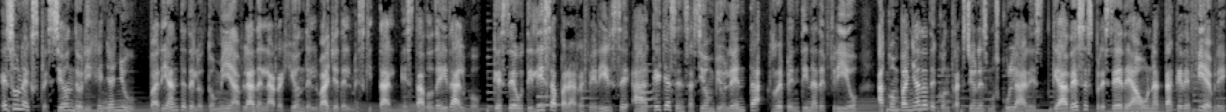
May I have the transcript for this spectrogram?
es una expresión de origen ñañú, variante del otomí hablada en la región del Valle del Mezquital, estado de Hidalgo, que se utiliza para referirse a aquella sensación violenta, repentina de frío, acompañada de contracciones musculares, que a veces precede a un ataque de fiebre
